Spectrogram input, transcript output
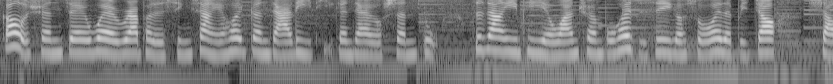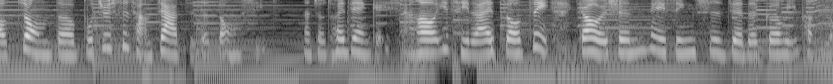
高尔宣这位 rapper 的形象也会更加立体，更加有深度。这张 EP 也完全不会只是一个所谓的比较小众的、不具市场价值的东西，那就推荐给想要一起来走进高尔宣内心世界的歌迷朋友。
